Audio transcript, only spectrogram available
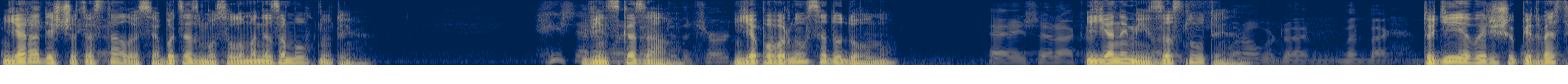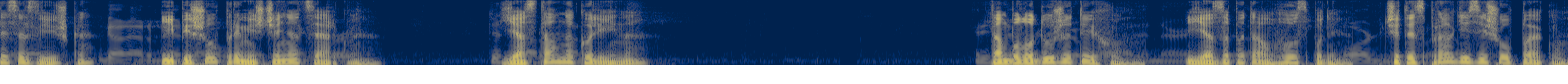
Я радий, що це сталося, бо це змусило мене замовкнути. Він сказав: я повернувся додому і я не міг заснути. Тоді я вирішив підвестися з ліжка і пішов в приміщення церкви. Я став на коліна. Там було дуже тихо. І я запитав, Господи, чи ти справді зійшов в пекло?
